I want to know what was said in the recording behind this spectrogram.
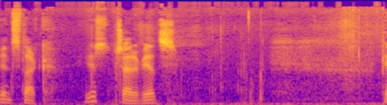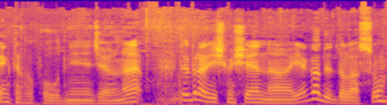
Więc tak, jest czerwiec. Piękne popołudnie niedzielne. Wybraliśmy się na jagody do lasu.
